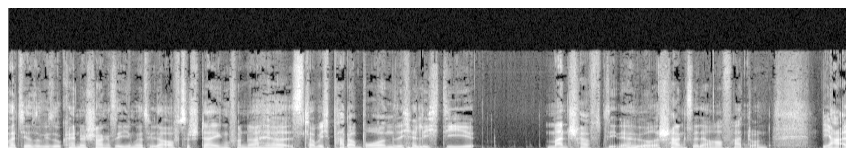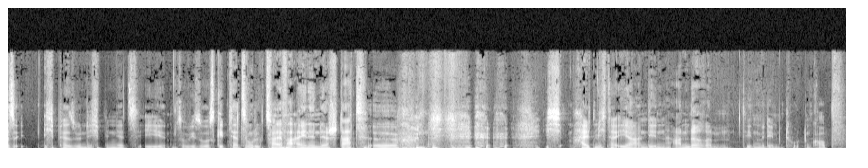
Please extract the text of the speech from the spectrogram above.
hat ja sowieso keine Chance, jemals wieder aufzusteigen. Von daher ist, glaube ich, Paderborn sicherlich die Mannschaft, die eine höhere Chance darauf hat. Und ja, also ich persönlich bin jetzt eh sowieso, es gibt ja zum Glück zwei Vereine in der Stadt. Äh, ich halte mich da eher an den anderen, den mit dem toten Kopf.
